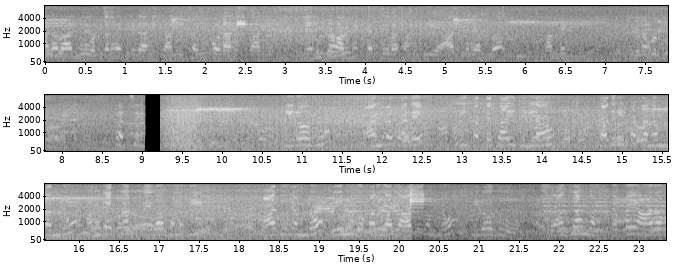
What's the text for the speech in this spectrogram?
ఆడవాళ్ళు ఒంటరిగా తిరగడానికి కానీ చదువుకోవడానికి కానీ ఎంతో అంబేద్కర్ సేవా సమితి ఆధ్వర్యంలో అంబేద్కర్ ఖర్చు ఈరోజు ఆంధ్రప్రదేశ్ శ్రీ సత్యసాయి జిల్లా కదిరి పట్టణం నందు అంబేద్కర్ సేవా సమితి ఆధ్వర్యంలో వేణుగోపాల్ గారి ఆధ్వర్యంలో ఈరోజు రాజ్యాంగం డెబ్బై ఆరవ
